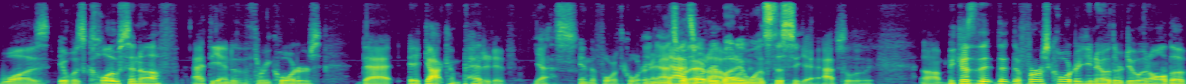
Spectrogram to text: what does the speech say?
was it was close enough at the end of the three quarters that it got competitive Yes. in the fourth quarter, And, that's, what I everybody wants to see. Yeah, absolutely. Um, because the, the the first quarter, you know, they're doing all the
